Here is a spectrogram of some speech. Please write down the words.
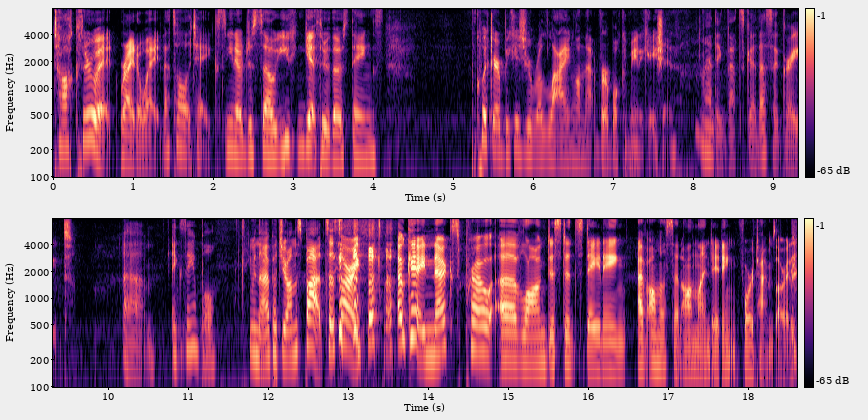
talk through it right away. That's all it takes, you know, just so you can get through those things quicker because you're relying on that verbal communication. I think that's good. That's a great um, example even though I put you on the spot. So sorry. okay, next pro of long distance dating. I've almost said online dating four times already.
